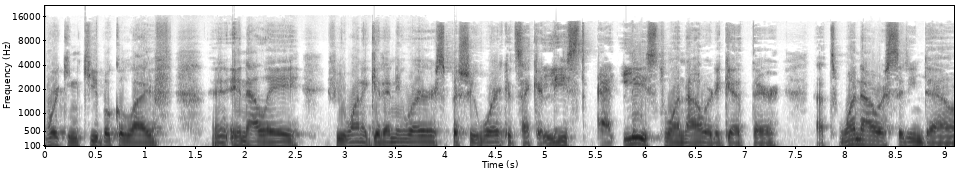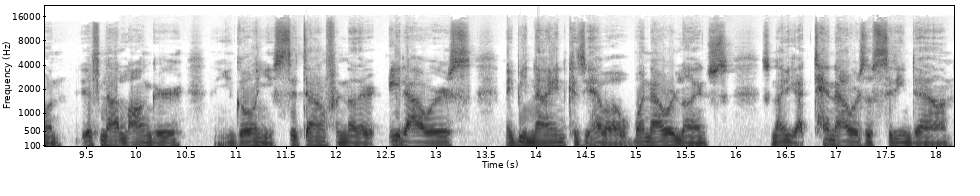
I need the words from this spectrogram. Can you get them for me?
working cubicle life and in LA if you want to get anywhere especially work it's like at least at least 1 hour to get there. That's 1 hour sitting down if not longer. And you go and you sit down for another 8 hours maybe 9 cuz you have a 1 hour lunch. So now you got 10 hours of sitting down.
